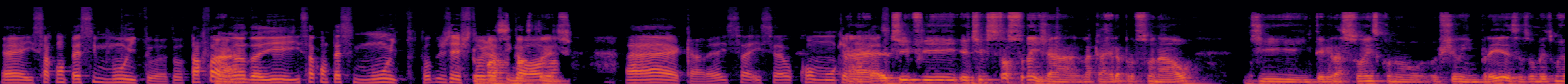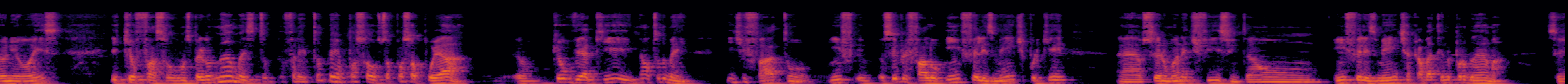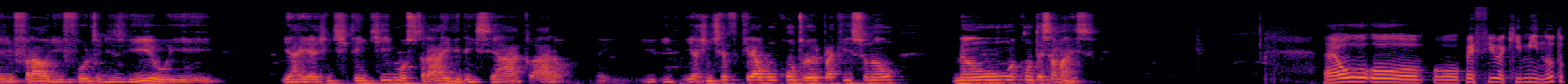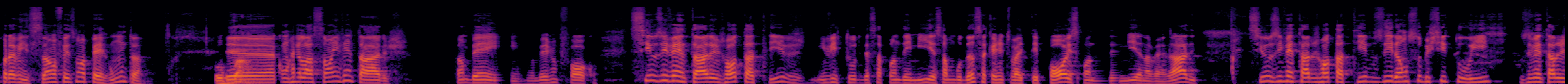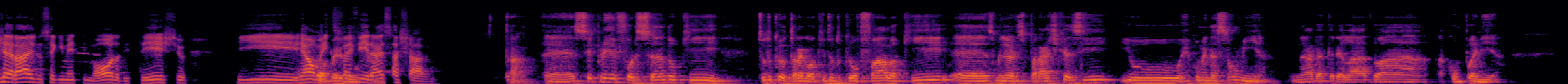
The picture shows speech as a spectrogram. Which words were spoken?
É, isso acontece muito. Tu tá falando é. aí, isso acontece muito. Todo gestor já fica bastante. logo. É, cara, isso, é, isso é o comum que é, acontece. É, eu, tive, eu tive situações já na carreira profissional de integrações quando eu chego em empresas ou mesmo reuniões e que eu faço algumas perguntas. Não, mas tu, eu falei, tudo bem, eu posso, só posso apoiar? o que eu vi aqui, não, tudo bem. E de fato, eu sempre falo infelizmente porque é, o ser humano é difícil, então, infelizmente, acaba tendo problema, seja de fraude, furto, desvio, e, e aí a gente tem que mostrar, evidenciar, claro, e, e, e a gente criar algum controle para que isso não, não aconteça mais. É, o, o, o perfil aqui, Minuto Prevenção, fez uma pergunta é, com relação a inventários também, no mesmo foco. Se os inventários rotativos, em virtude dessa pandemia, essa mudança que a gente vai ter pós-pandemia, na verdade, se os inventários rotativos irão substituir os inventários gerais no segmento de moda, de têxtil, e realmente vai virar essa chave. Tá, é, sempre reforçando que tudo que eu trago aqui, tudo que eu falo aqui é as melhores práticas e, e o recomendação minha, nada atrelado à, à companhia.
